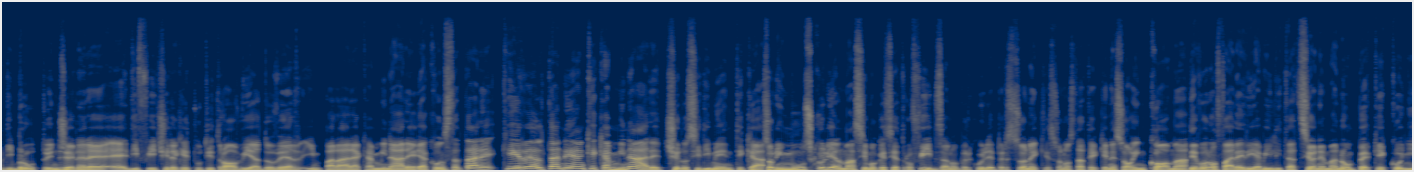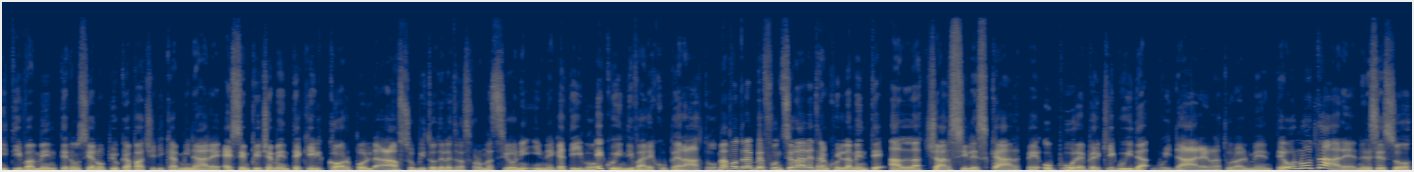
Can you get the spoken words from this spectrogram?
di brutto in genere, è difficile che tu ti trovi a dover imparare a camminare e a constatare che in realtà neanche camminare ce lo si dimentica. Sono i muscoli al massimo che si atrofizzano, per cui le persone che sono state, che ne so, in coma devono fare riabilitazione, ma non perché cognitivamente non siano più capaci di camminare, è semplicemente che il corpo ha subito delle trasformazioni in negativo e quindi va recuperato. Ma potrebbe funzionare tranquillamente allacciarsi le scarpe, oppure per chi guida, guidare naturalmente, o nuotare, nel senso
